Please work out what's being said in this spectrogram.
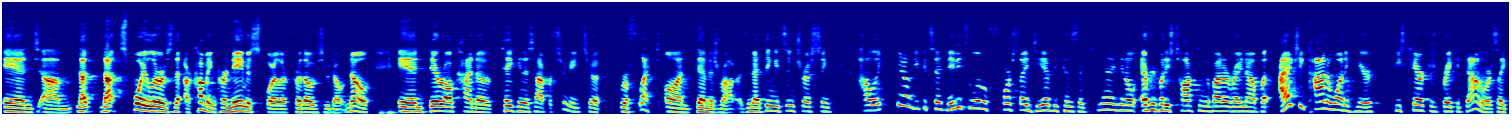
and um, not not spoilers that are coming. Her name is spoiler for those who don't know, and they're all kind of taking this opportunity to reflect on them as Robins. And I think it's interesting how, like, you know, you could say maybe it's a little forced idea because, like, yeah, you know, everybody's talking about it right now. But I actually kind of want to hear these characters break it down where it's like,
